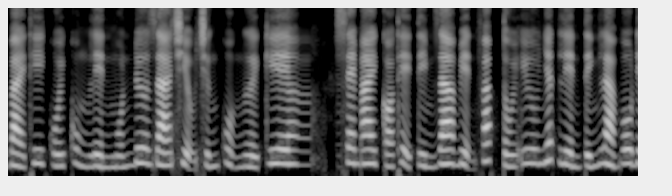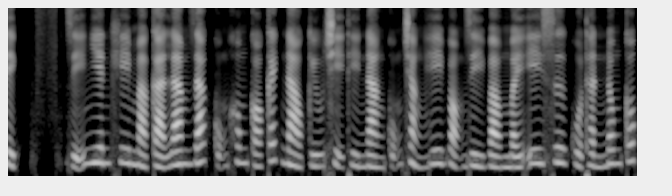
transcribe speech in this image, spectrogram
Bài thi cuối cùng liền muốn đưa ra triệu chứng của người kia, xem ai có thể tìm ra biện pháp tối ưu nhất liền tính là vô địch. Dĩ nhiên khi mà cả Lam Giác cũng không có cách nào cứu trị thì nàng cũng chẳng hy vọng gì vào mấy y sư của thần nông cốc.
